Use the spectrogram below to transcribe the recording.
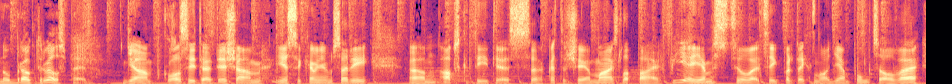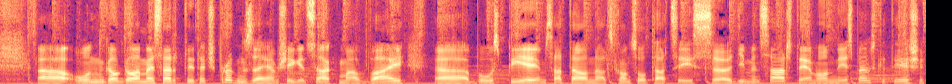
nu, braukt ar velospēdu. Jā, klausītāji, tiešām iesakām jums arī um, apskatīties, uh, kas tur šajā mājaslapā ir pieejams. Cilvēcīgi par tehnoloģijām.clv. Uh, un gal galā mēs arī prognozējām šī gada sākumā, vai uh, būs pieejams attālināts konsultācijas ģimenes ārstiem. Un iespējams, ka tieši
